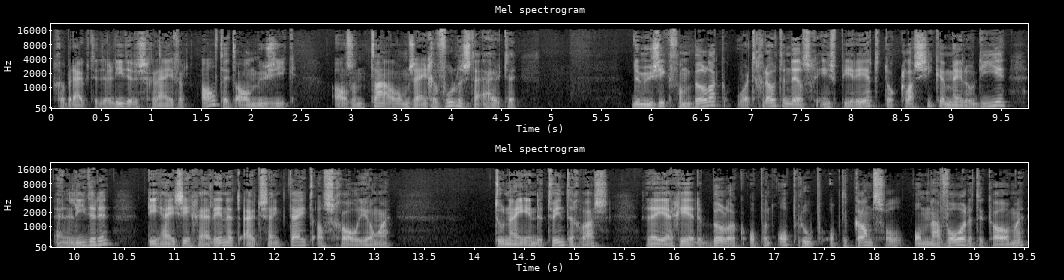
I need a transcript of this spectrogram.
gebruikte de liederenschrijver altijd al muziek als een taal om zijn gevoelens te uiten. De muziek van Bullock wordt grotendeels geïnspireerd door klassieke melodieën en liederen die hij zich herinnert uit zijn tijd als schooljongen. Toen hij in de twintig was, reageerde Bullock op een oproep op de kansel om naar voren te komen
